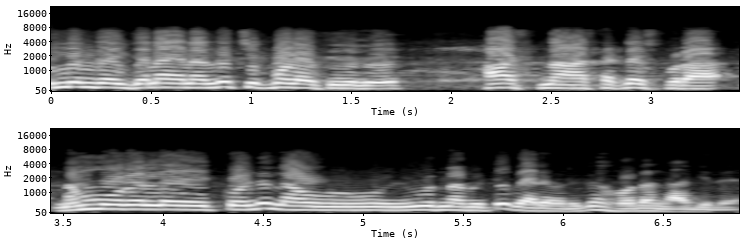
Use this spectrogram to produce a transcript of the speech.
ಇಲ್ಲಿಂದ ಜನ ಏನಂದ್ರೆ ಚಿಕ್ಕಮಗಳೂರು ಹೋಗ್ತಿದೀವಿ. ಹಾಸನ, ಸಕಲೇಶ್ಪುರ ನಮ್ಮೂರಲ್ಲೇ ಇಟ್ಕೊಂಡು ನಾವು ಇವ್ರನ್ನ ಬಿಟ್ಟು ಬೇರೆಯವರಿಗೆ ಹೋದಂಗೆ ಆಗಿದೆ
